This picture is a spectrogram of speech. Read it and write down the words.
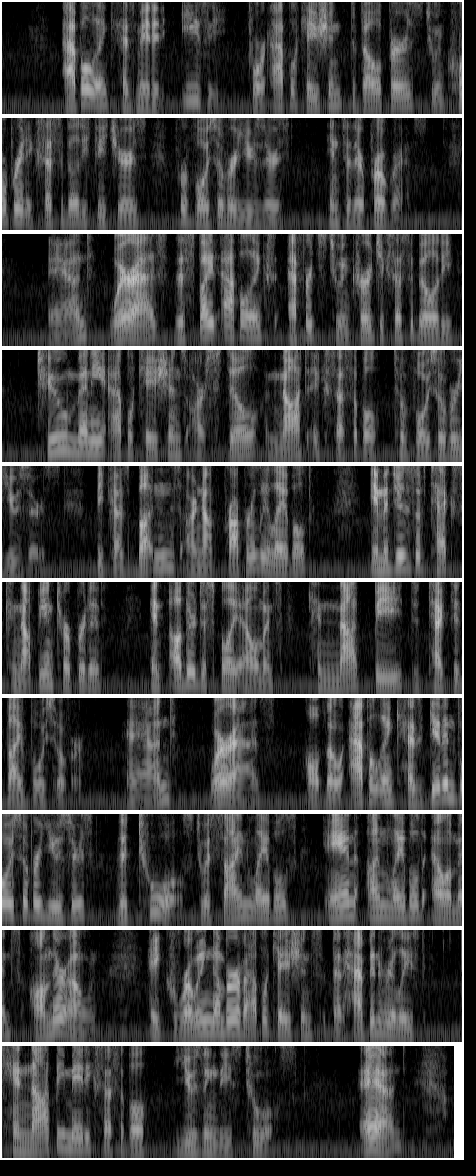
Apple Inc. has made it easy for application developers to incorporate accessibility features for voiceover users into their programs. And whereas, despite Apple Inc.'s efforts to encourage accessibility, too many applications are still not accessible to voiceover users because buttons are not properly labeled, images of text cannot be interpreted, and other display elements cannot be detected by voiceover. And whereas, although Apple Inc. has given voiceover users the tools to assign labels and unlabeled elements on their own, a growing number of applications that have been released cannot be made accessible using these tools. And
